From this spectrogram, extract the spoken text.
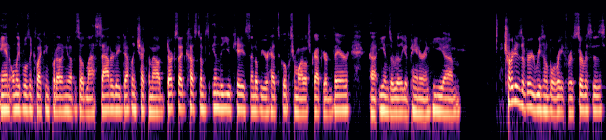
and Only Fools and Collecting put out a new episode last Saturday. Definitely check them out. Dark Side Customs in the UK. Send over your head sculpts from Watto Scrapyard there. Uh, Ian's a really good painter, and he. Um, charges a very reasonable rate for his services.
